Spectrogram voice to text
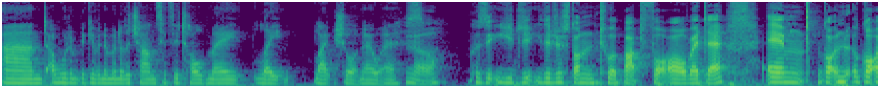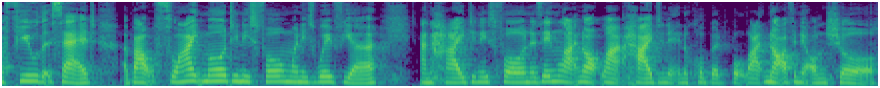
And I wouldn't be giving them another chance if they told me late, like short notice. No, because you they're just on to a bad foot already. Um, got an- got a few that said about flight mode in his phone when he's with you and hiding his phone, as in like not like hiding it in a cupboard, but like not having it on show.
